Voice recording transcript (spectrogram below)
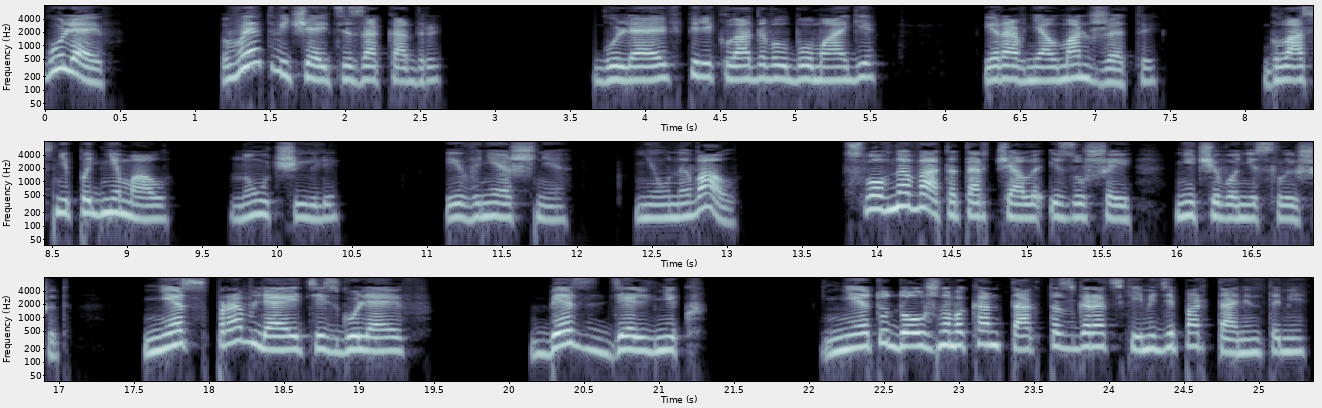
Гуляев, вы отвечаете за кадры. Гуляев перекладывал бумаги и равнял манжеты. Глаз не поднимал, научили. И внешне не унывал. Словно вата торчала из ушей, ничего не слышит. Не справляетесь, Гуляев. Бездельник. Нету должного контакта с городскими департаментами.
